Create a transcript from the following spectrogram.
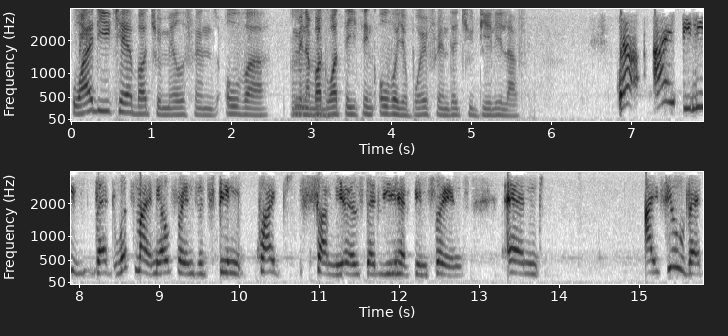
why do you care about your male friends over, I mean, about mm. what they think over your boyfriend that you dearly love? I believe that with my male friends, it's been quite some years that we have been friends. And I feel that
